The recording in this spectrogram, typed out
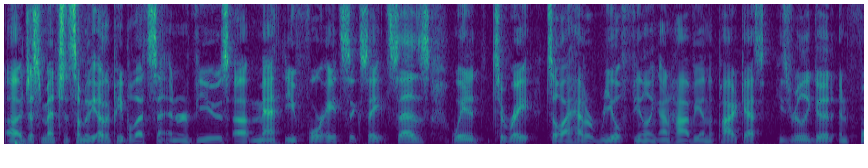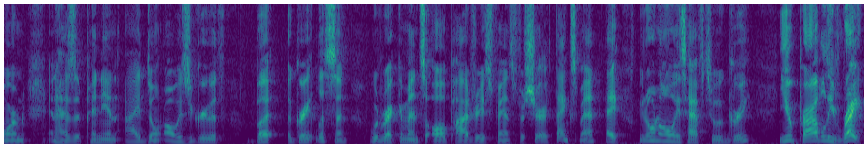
uh, just mention some of the other people that sent in reviews uh, matthew 4868 says waited to rate till i had a real feeling on javi on the podcast he's really good informed and has opinion i don't always agree with but a great listen. Would recommend to all Padres fans for sure. Thanks, man. Hey, we don't always have to agree. You're probably right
